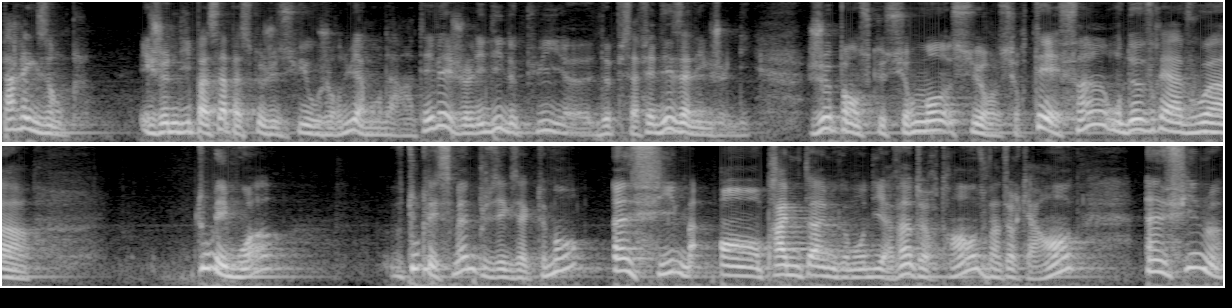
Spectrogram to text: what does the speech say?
Par exemple, et je ne dis pas ça parce que je suis aujourd'hui à Mandarin TV, je l'ai dit depuis, euh, ça fait des années que je le dis. Je pense que sur, sur, sur TF1, on devrait avoir tous les mois, toutes les semaines plus exactement, un film en prime time, comme on dit, à 20h30, 20h40, un film,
